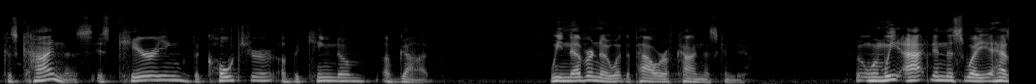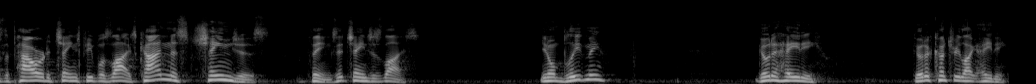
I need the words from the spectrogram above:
Because kindness is carrying the culture of the kingdom of God. We never know what the power of kindness can do. When we act in this way, it has the power to change people's lives. Kindness changes things, it changes lives. You don't believe me? Go to Haiti. Go to a country like Haiti.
